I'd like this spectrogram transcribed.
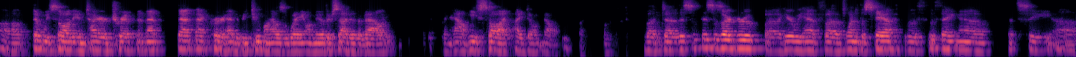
Uh, that we saw the entire trip, and that that that critter had to be two miles away on the other side of the valley. And how he saw it, I don't know. But uh, this is this is our group. Uh, here we have uh, one of the staff with the thing. Uh, let's see. Uh,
